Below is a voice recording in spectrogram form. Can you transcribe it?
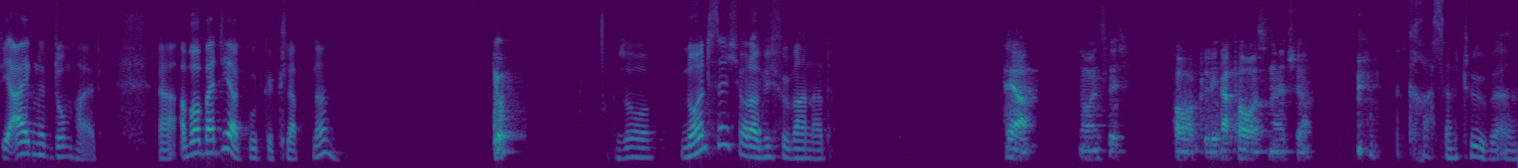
Die eigene Dummheit. Ja, aber bei dir hat gut geklappt, ne? Jo. So 90 oder wie viel waren das? Ja, 90. Power, äh, Power Snatch, ja. Krasser Typ, ey.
